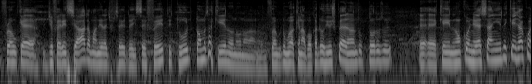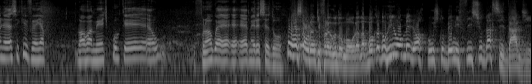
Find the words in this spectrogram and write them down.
O frango que é diferenciado, a maneira de ser, de ser feito e tudo. Estamos aqui no, no, no, no Frango do Moura, aqui na Boca do Rio, esperando todos os, é, é, quem não conhece ainda e quem já conhece que venha novamente, porque é o, o frango é, é, é, merecedor. O restaurante Frango do Moura da Boca do Rio é o melhor custo-benefício da cidade.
